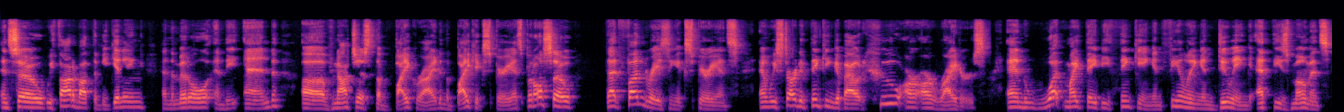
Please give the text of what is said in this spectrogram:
and so we thought about the beginning and the middle and the end of not just the bike ride and the bike experience but also that fundraising experience and we started thinking about who are our writers and what might they be thinking and feeling and doing at these moments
